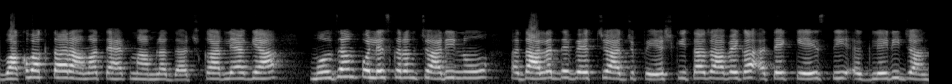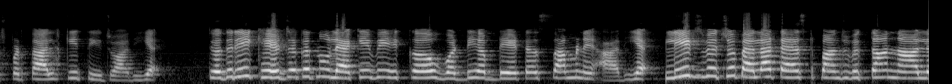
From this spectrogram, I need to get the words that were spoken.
ਵੱਖ-ਵੱਖ ਧਾਰਾਵਾਂ ਤਹਿਤ ਮਾਮਲਾ ਦਰਜ ਕਰ ਲਿਆ ਗਿਆ। ਮੁਲਜ਼ਮ, ਪੁਲਿਸ ਕਰਮਚਾਰੀ ਨੂੰ ਅਦਾਲਤ ਦੇ ਵਿੱਚ ਅੱਜ ਪੇਸ਼ ਕੀਤਾ ਜਾਵੇਗਾ ਅਤੇ ਕੇਸ ਦੀ ਅਗਲੇਰੀ ਜਾਂਚ ਪੜਤਾਲ ਕੀਤੀ ਜਾ ਰਹੀ ਹੈ। ਤੇ ਉਧਰ ਹੀ ਖੇਡ ਜਗਤ ਨੂੰ ਲੈ ਕੇ ਵੀ ਇੱਕ ਵੱਡੀ ਅਪਡੇਟ ਸਾਹਮਣੇ ਆ ਰਹੀ ਹੈ। ਲੀਡਸ ਵਿੱਚ ਪਹਿਲਾ ਟੈਸਟ 5 ਵਿਕਟਾਂ ਨਾਲ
